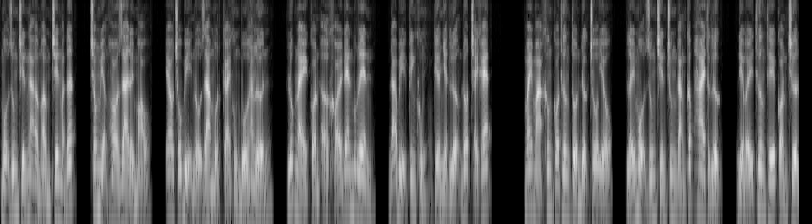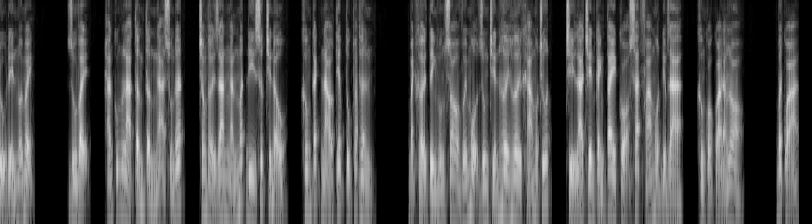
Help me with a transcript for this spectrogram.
Mộ dung chiến ngã ầm ầm trên mặt đất, trong miệng ho ra đầy máu, eo chỗ bị nổ ra một cái khủng bố hang lớn, lúc này còn ở khói đen bốc lên, đã bị kinh khủng kia nhiệt lượng đốt cháy khét. May mà không có thương tổn được chỗ yếu, lấy mộ dung chiến trung đẳng cấp hai thực lực, điểm ấy thương thế còn chưa đủ đến nỗi mệnh. Dù vậy, hắn cũng là tầng tầng ngã xuống đất trong thời gian ngắn mất đi sức chiến đấu, không cách nào tiếp tục thoát thân. Bạch khởi tình huống so với mộ dung chiến hơi hơi khá một chút, chỉ là trên cánh tay cọ sát phá một điểm ra, không có quá đáng lo. Bất quá,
